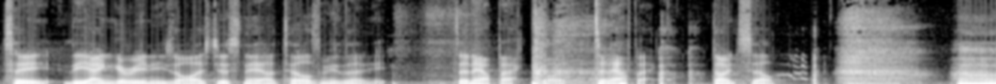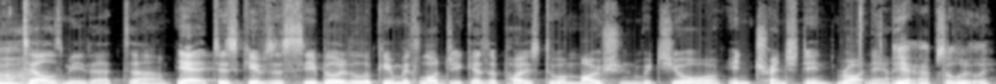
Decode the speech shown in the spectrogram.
See, the anger in his eyes just now tells me that it's an Outback, guy. It's an Outback. Don't sell. Ah. It tells me that, um, yeah, it just gives us the ability to look in with logic as opposed to emotion, which you're entrenched in right now. Yeah, absolutely.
